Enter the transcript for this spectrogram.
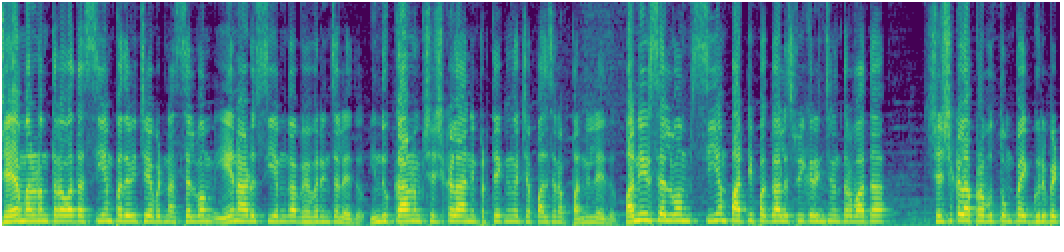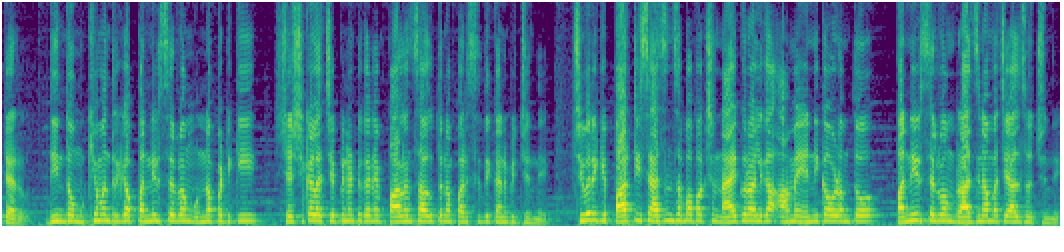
జయమరణం తర్వాత సీఎం పదవి చేపట్టిన సెల్వం ఏనాడు సీఎంగా వ్యవహరించలేదు. ఇందుకు కారణం శశికళ అని ప్రత్యేకంగా చెప్పాల్సిన పని లేదు. పన్నీర్ సెల్వం సీఎం పార్టీ పగ్గాలు స్వీకరించిన తర్వాత శశికళ ప్రభుత్వంపై గురిపెట్టారు. దీంతో ముఖ్యమంత్రిగా పన్నీర్ సెల్వం ఉన్నప్పటికీ శశికళ చెప్పినట్టుగానే పాలన సాగుతున్న పరిస్థితి కనిపించింది. చివరికి పార్టీ శాసనసభాపక్ష నాయకురాలిగా ఆమె ఎన్నికవడంతో పన్నీర్ సెల్వం రాజీనామా చేయాల్సి వచ్చింది.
